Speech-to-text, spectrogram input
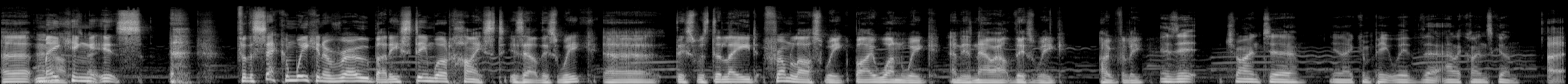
Uh, making its for the second week in a row, buddy. SteamWorld Heist is out this week. Uh, this was delayed from last week by one week and is now out this week. Hopefully, Is it trying to, you know, compete with uh, Alekhine's Gun? uh,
